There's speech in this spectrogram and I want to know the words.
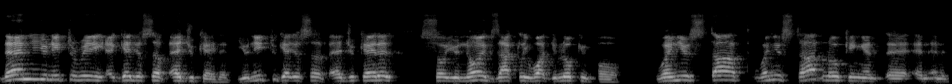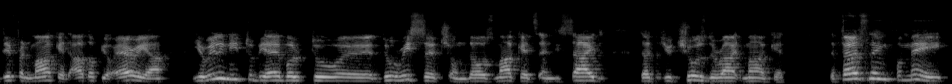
Then you need to really get yourself educated. You need to get yourself educated so you know exactly what you're looking for. When you start when you start looking at uh, a different market out of your area, you really need to be able to uh, do research on those markets and decide that you choose the right market. The first thing for me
